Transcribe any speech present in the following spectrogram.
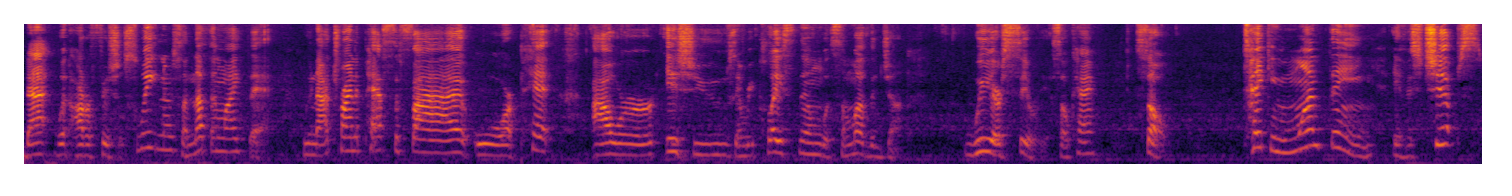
Not with artificial sweeteners or nothing like that. We're not trying to pacify or pet our issues and replace them with some other junk. We are serious, okay? So, taking one thing, if it's chips,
